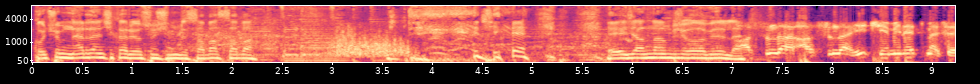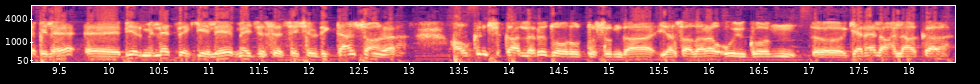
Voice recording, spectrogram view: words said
koçum nereden çıkarıyorsun şimdi sabah sabah diye heyecanlanmış olabilirler. Aslında aslında hiç yemin etmese bile e, bir milletvekili meclise seçildikten sonra halkın çıkarları doğrultusunda yasalara uygun, e, genel ahlaka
